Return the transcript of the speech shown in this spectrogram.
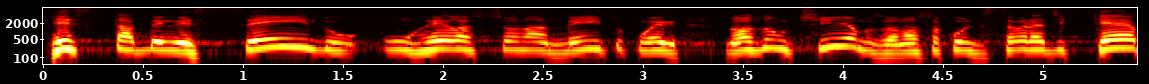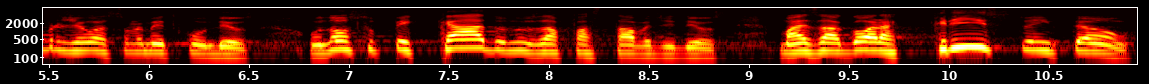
restabelecendo um relacionamento com Ele. Nós não tínhamos, a nossa condição era de quebra de relacionamento com Deus. O nosso pecado nos afastava de Deus. Mas agora Cristo, então,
